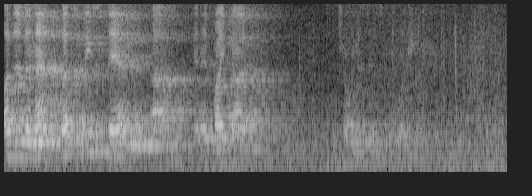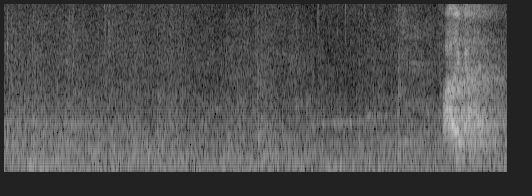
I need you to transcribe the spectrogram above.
Other than that, let's please stand uh, and invite God to join us as we worship. Father God,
